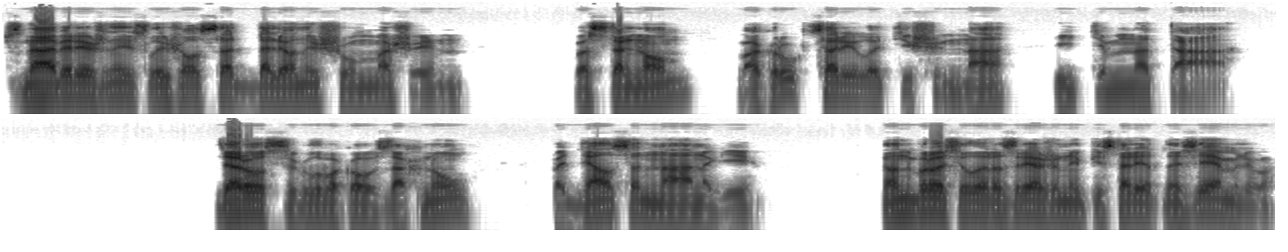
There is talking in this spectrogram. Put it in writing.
С набережной слышался отдаленный шум машин. В остальном вокруг царила тишина и темнота. Дорос глубоко вздохнул, поднялся на ноги. Он бросил разряженный пистолет на землю,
